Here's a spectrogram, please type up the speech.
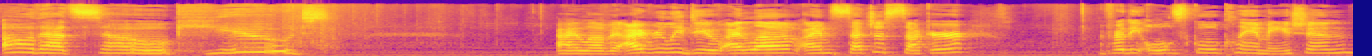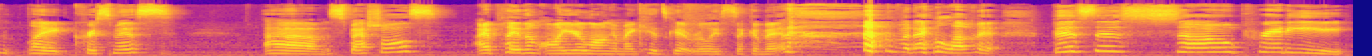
Oh, that's so cute. I love it. I really do. I love, I'm such a sucker for the old school claymation, like Christmas um, specials. I play them all year long and my kids get really sick of it. but I love it. This is so pretty.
